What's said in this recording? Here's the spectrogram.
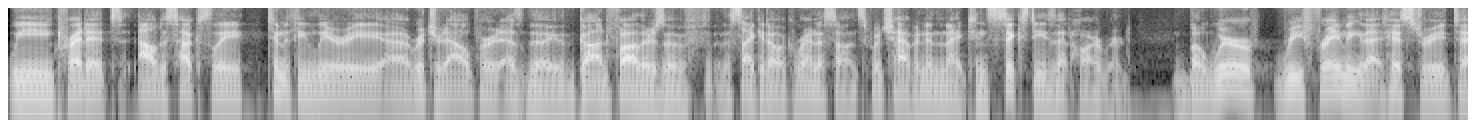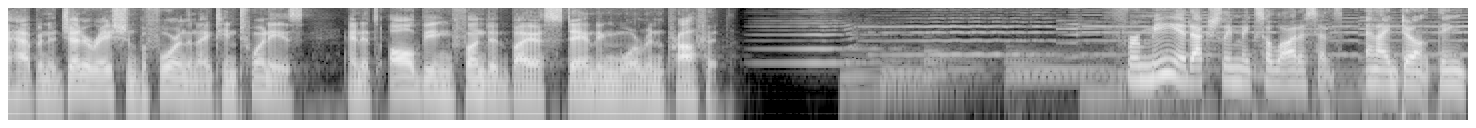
We credit Aldous Huxley, Timothy Leary, uh, Richard Alpert as the godfathers of the psychedelic renaissance, which happened in the 1960s at Harvard. But we're reframing that history to happen a generation before in the 1920s, and it's all being funded by a standing Mormon prophet. For me, it actually makes a lot of sense. And I don't think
